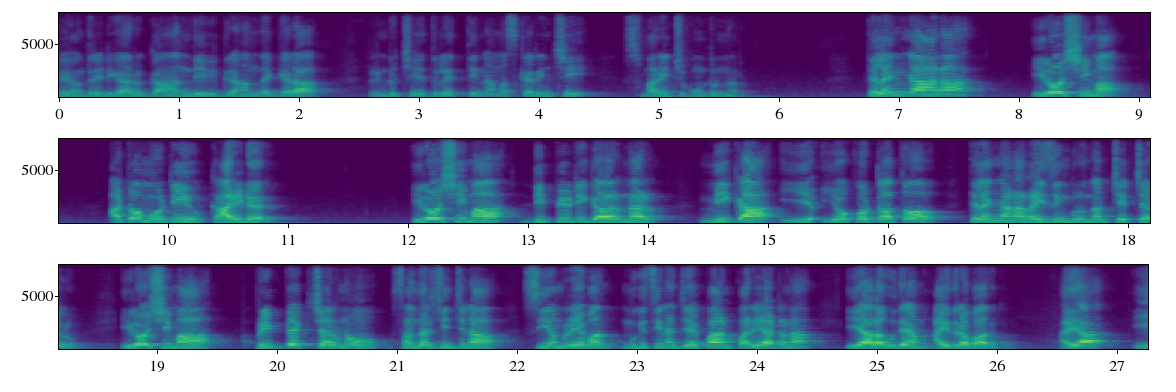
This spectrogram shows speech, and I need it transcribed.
రేవంత్ రెడ్డి గారు గాంధీ విగ్రహం దగ్గర రెండు చేతులు ఎత్తి నమస్కరించి స్మరించుకుంటున్నారు. Telangana Hiroshima automotive corridor. Hiroshima deputy governor Mika యోకోటాతో తెలంగాణ రైజింగ్ బృందం చర్చలు. హిరోషిమా ప్రిపెక్చర్ను సందర్శించిన సీఎం రేవంత్ ముగిసిన జపాన్ పర్యటన ఇవాళ ఉదయం హైదరాబాద్కు. అయ్యా ఈ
